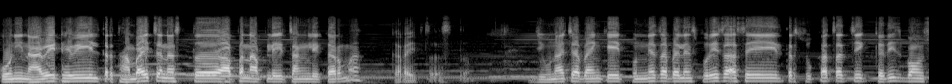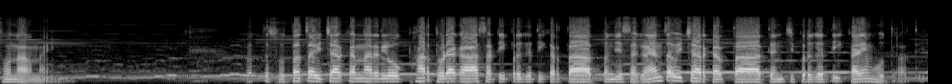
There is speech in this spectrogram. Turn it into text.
कोणी नावे ठेवील तर थांबायचं नसतं आपण आपले चांगले कर्म करायचं असतं. जीवनाच्या बँकेत पुण्याचा बॅलन्स पुरेसा असेल तर सुखाचा चेक कधीच बाउन्स होणार नाही. फक्त स्वतःचा विचार करणारे लोक फार थोड्या काळासाठी प्रगती करतात पण जे सगळ्यांचा विचार करतात त्यांची प्रगती कायम होत राहते.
